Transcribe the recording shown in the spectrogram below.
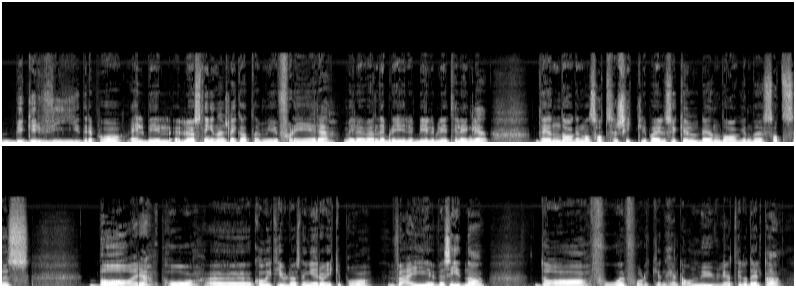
bygger videre på elbilløsningene, slik at mye flere miljøvennlige biler blir tilgjengelige, Den dagen man satser skikkelig på elsykkel, den dagen det satses bare på eh, kollektivløsninger og ikke på vei ved siden av, da får folk en helt annen mulighet til å delta eh,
